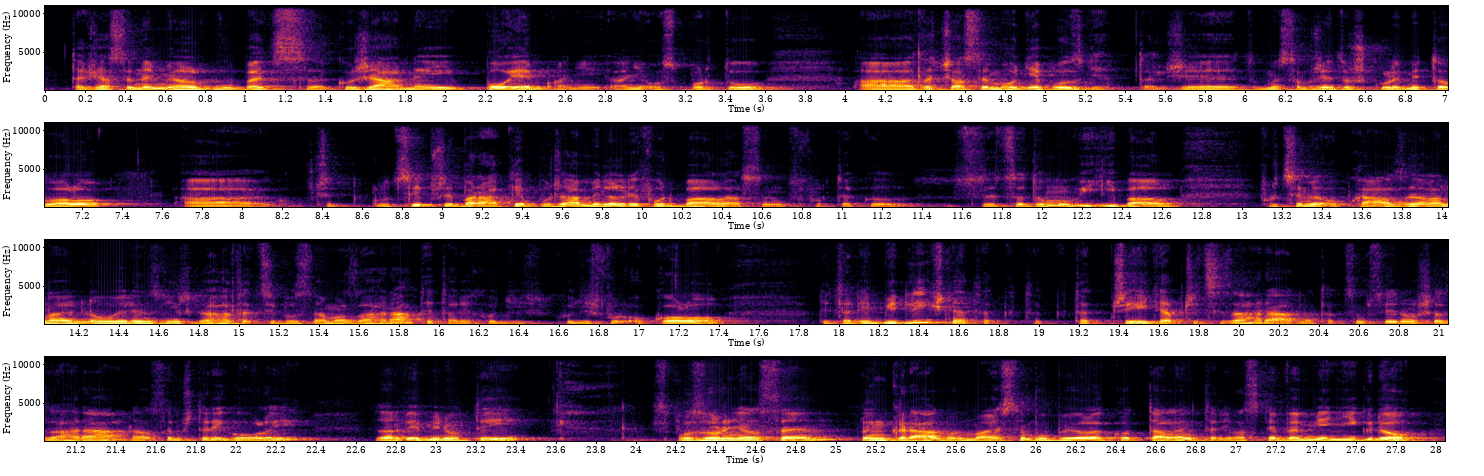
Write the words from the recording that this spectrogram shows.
takže já jsem neměl vůbec jako žádný pojem ani, ani o sportu a začal jsem hodně pozdě. Takže to mě samozřejmě trošku limitovalo a před, kluci před barákem pořád měli fotbal, já jsem furt jako se, se tomu vyhýbal, furt jsem je obcházel a najednou jeden z nich říkal, tak si pojď s náma zahrát, ty tady chodíš, chodíš furt okolo, ty tady bydlíš, ne? Tak, tak, tak přijď a přijď si zahrát. No tak jsem si jednou šel zahrát, dal jsem čtyři góly za dvě minuty, spozornil jsem, tenkrát normálně jsem objevil jako talent, který vlastně ve mně nikdo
